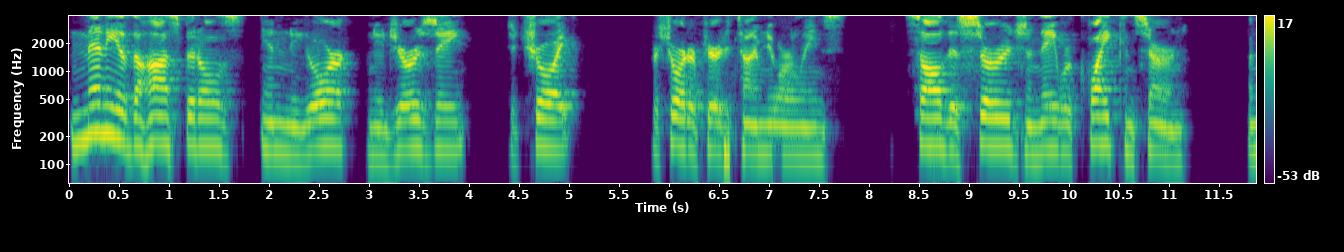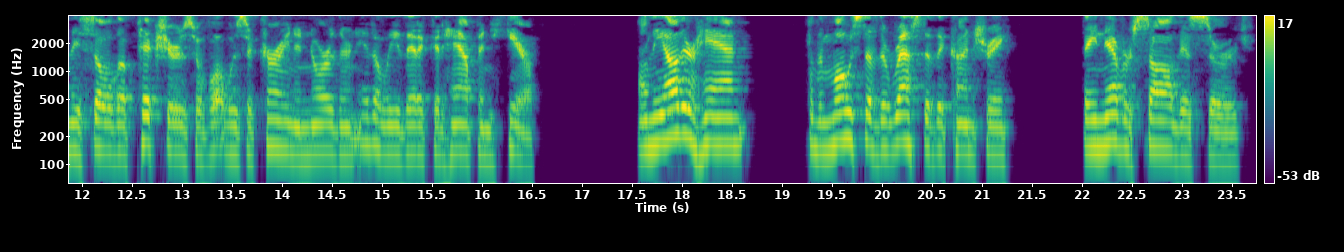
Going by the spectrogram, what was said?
Many of the hospitals in New York, New Jersey, Detroit, for a shorter period of time, New Orleans, saw this surge and they were quite concerned when they saw the pictures of what was occurring in northern Italy that it could happen here. On the other hand, for the most of the rest of the country, they never saw this surge.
